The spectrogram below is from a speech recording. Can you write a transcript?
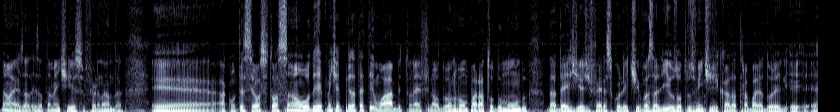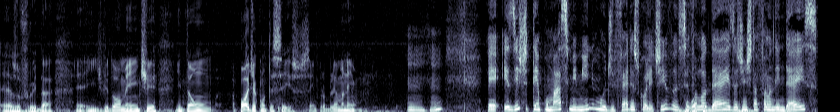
Não, é exa exatamente isso, Fernanda. É, aconteceu a situação, ou de repente a empresa até tem um hábito, né? Final do ano vamos parar todo mundo, dá 10 dias de férias coletivas ali, os outros 20 de cada trabalhador é, é, é usufruída é, individualmente. Então, pode acontecer isso, sem problema nenhum. Uhum. É, existe tempo máximo e mínimo de férias coletivas? Você Boa falou 10, a gente está falando em 10.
